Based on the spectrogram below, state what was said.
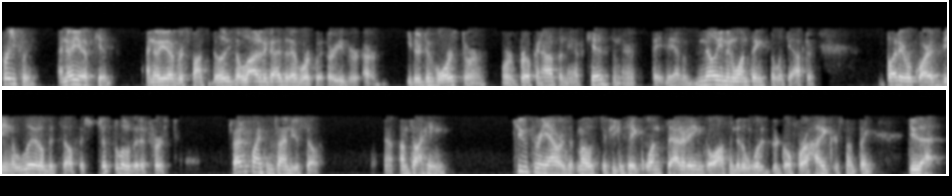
Briefly, I know you have kids. I know you have responsibilities. A lot of the guys that I've worked with are either are either divorced or or broken up and they have kids and they're they, they have a million and one things to look after. But it requires being a little bit selfish, just a little bit at first. Try to find some time to yourself. Now, I'm talking two, three hours at most. If you can take one Saturday and go off into the woods or go for a hike or something, do that.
